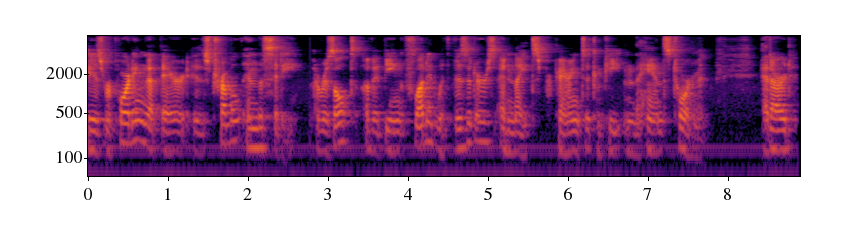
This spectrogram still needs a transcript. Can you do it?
is reporting that there is trouble in the city, a result of it being flooded with visitors and knights preparing to compete in the Hands tournament. Eddard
